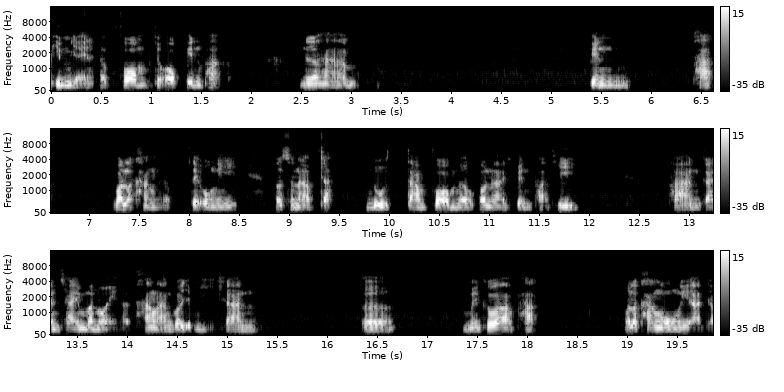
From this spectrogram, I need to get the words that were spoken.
พิมพ์ใหญ่นะครับ ฟอร์มจะออกเป็นพระเนื้อหา เป็นพระวัดระฆังครับ แต่องค์นี้ลักษณะจากดูตามฟอร์มแล้วก็น่าจะเป็นพระที่ผ่านการใช้มาหน่อยครับ ข้างหลังก็จะมีการ เออเหมือนกับว่าพระ วัดระฆังองค์นี้อาจจะ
